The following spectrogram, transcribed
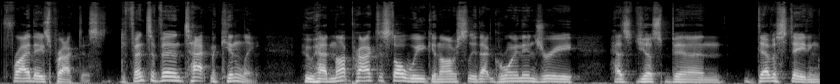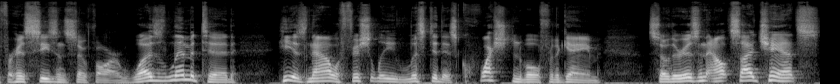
Friday's practice. Defensive end Takk McKinley, who had not practiced all week, and obviously that groin injury has just been devastating for his season so far, was limited. He is now officially listed as questionable for the game. So there is an outside chance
